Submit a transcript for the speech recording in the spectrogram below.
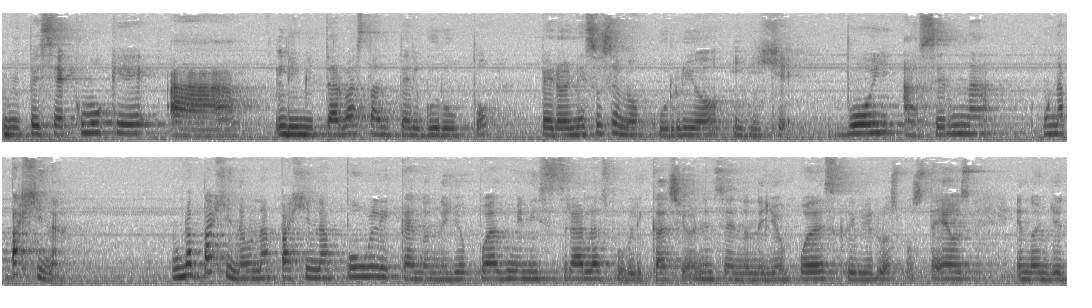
empecé como que a limitar bastante el grupo, pero en eso se me ocurrió y dije, voy a hacer una, una página una página, una página pública en donde yo pueda administrar las publicaciones, en donde yo pueda escribir los posteos, en donde,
